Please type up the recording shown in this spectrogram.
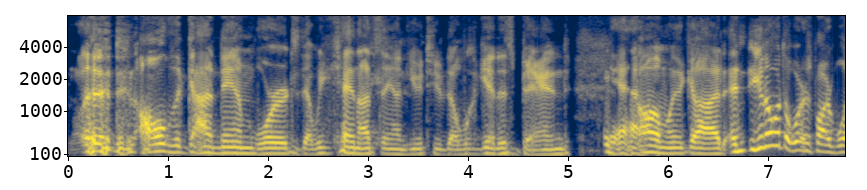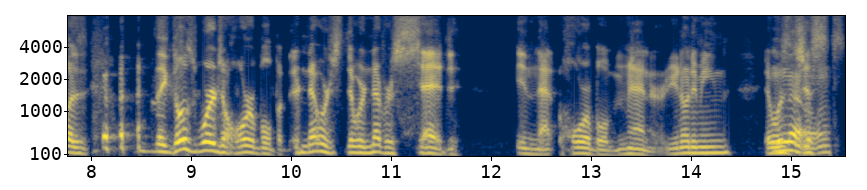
and all the goddamn words that we cannot say on YouTube that will get us banned. Yeah. Oh my god! And you know what the worst part was? like those words are horrible, but they're never they were never said in that horrible manner. You know what I mean? It was No. just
